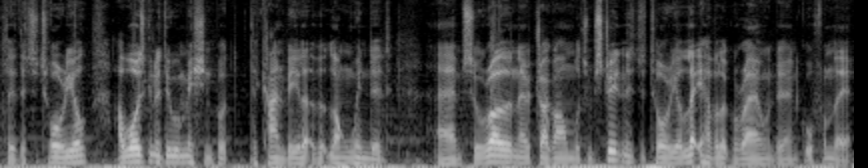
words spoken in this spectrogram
play the tutorial. I was going to do a mission but they can be a little bit long-winded. Um, so rather than now drag on, we'll jump straight into the tutorial, let you have a look around and go from there.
